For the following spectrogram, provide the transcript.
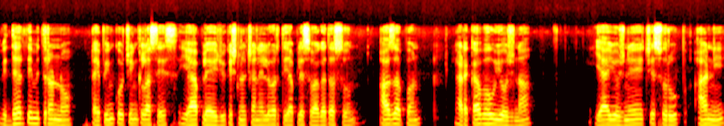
विद्यार्थी मित्रांनो टायपिंग कोचिंग क्लासेस या आपल्या एज्युकेशनल चॅनेलवरती आपले स्वागत असून आज आपण लाडका भाऊ योजना या योजनेचे स्वरूप आणि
